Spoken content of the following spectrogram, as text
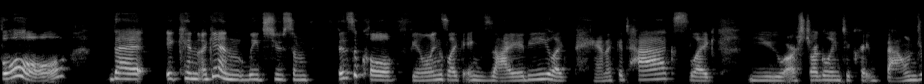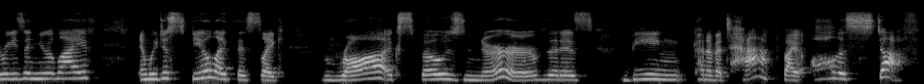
full that it can again lead to some physical feelings like anxiety, like panic attacks, like you are struggling to create boundaries in your life. And we just feel like this, like, raw exposed nerve that is being kind of attacked by all this stuff.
